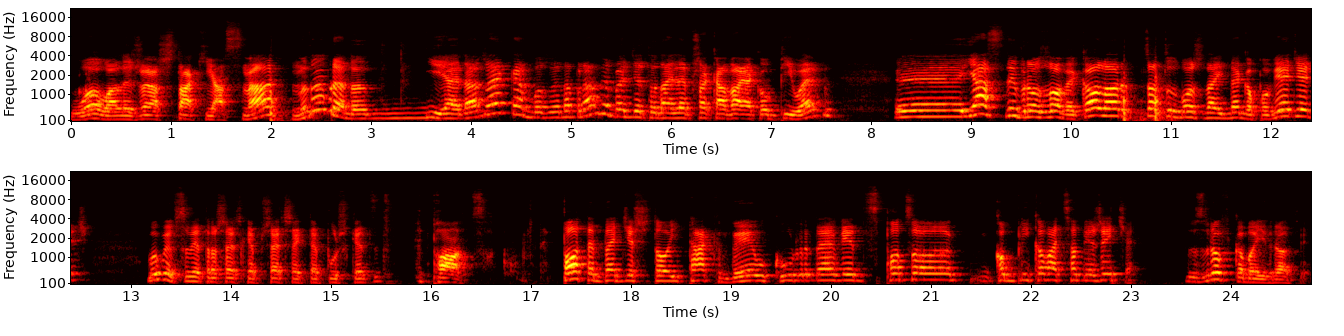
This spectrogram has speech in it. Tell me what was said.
Wow, ale że aż tak jasna? No dobra, no nie narzekam, może naprawdę będzie to najlepsza kawa, jaką piłem. Yy, jasny brązowy kolor, co tu można innego powiedzieć? Mógłbym w sumie troszeczkę przetrzeć tę puszkę. Po co? Potem będziesz to i tak mył, kurde, więc po co komplikować sobie życie? Zdrówko, moi drodzy.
